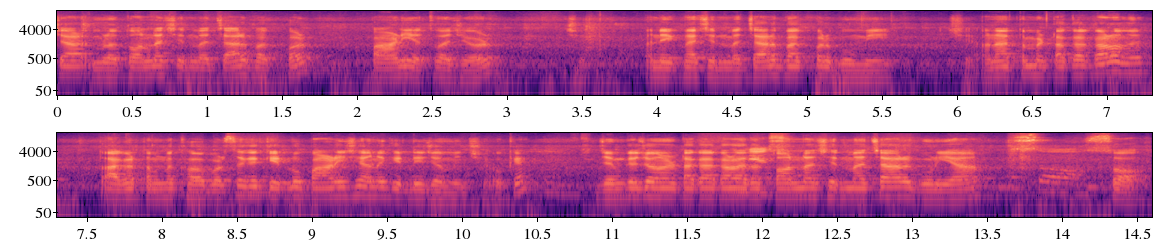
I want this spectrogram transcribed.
ચાર મતલબ ત્રણના છેદમાં ચાર ભાગ પર પાણી અથવા જળ છે. અને એકના છેદમાં ચાર ભાગ પર ભૂમિ છે. અને આ તમે ટકા કાઢો ને તો આગળ તમને ખબર પડશે કે કેટલું પાણી છે અને કેટલી જમીન છે. ઓકે? જેમ કે જો આના ટકા કાઢો તો ત્રણના છેદમાં ચાર ગુણ્યા સો.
